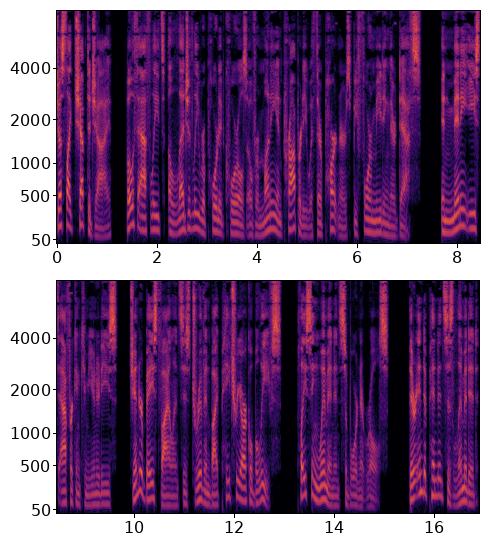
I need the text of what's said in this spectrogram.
Just like Cheptegei, both athletes allegedly reported quarrels over money and property with their partners before meeting their deaths. In many East African communities, gender-based violence is driven by patriarchal beliefs, placing women in subordinate roles. Their independence is limited,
